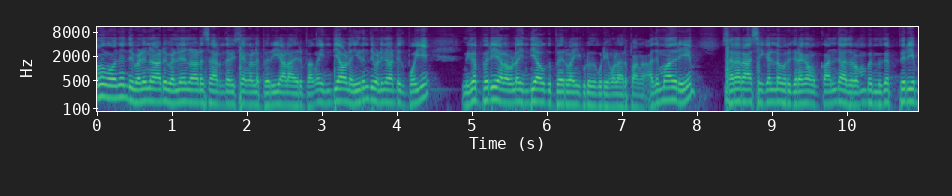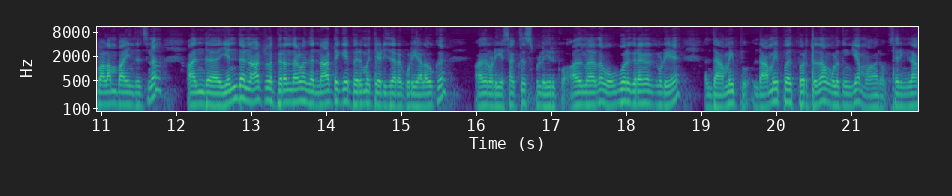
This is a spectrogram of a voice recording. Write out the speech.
அவங்க வந்து இந்த வெளிநாடு வெளிநாடு சார்ந்த விஷயங்களில் பெரிய ஆளாக இருப்பாங்க. இந்தியாவில் இருந்து வெளிநாட்டுக்கு போய் மிகப்பெரிய அளவில் இந்தியாவுக்கு பேர் வாங்கி கொடுக்கக்கூடியவங்களாக இருப்பாங்க. அது மாதிரி சில ராசிகளில் ஒரு கிரகம் உட்காந்து அது ரொம்ப மிகப்பெரிய பலம் பாய்ந்துச்சுன்னா அந்த எந்த நாட்டில் பிறந்தாலும் அந்த நாட்டுக்கே பெருமை தேடி தரக்கூடிய அளவுக்கு அதனுடைய சக்ஸஸ்ஃபுல் இருக்கும். அது மாதிரி தான் ஒவ்வொரு கிரகங்களுடைய அந்த அமைப்பு. அந்த அமைப்பை பொறுத்து தான் உங்களுக்கு இங்கே மாறும். சரிங்களா?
